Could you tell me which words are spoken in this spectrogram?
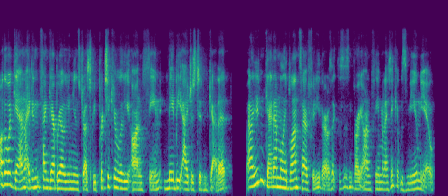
Although, again, I didn't find Gabrielle Union's dress to be particularly on theme. Maybe I just didn't get it. But I didn't get Emily Blunt's outfit either. I was like, this isn't very on theme. And I think it was Miu Miu.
